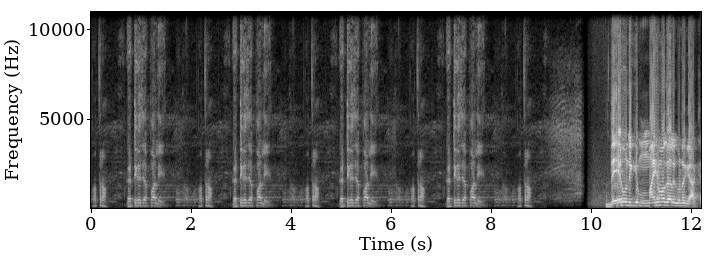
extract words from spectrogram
స్తోత్రం. గట్టిగా చెప్పాలి. స్తోత్రం. గట్టిగా చెప్పాలి. స్తోత్రం. గట్టిగా చెప్పాలి. స్తోత్రం. గట్టిగా చెప్పాలి. స్తోత్రం. దేవునికి మహిమ కలుగునుగాక.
